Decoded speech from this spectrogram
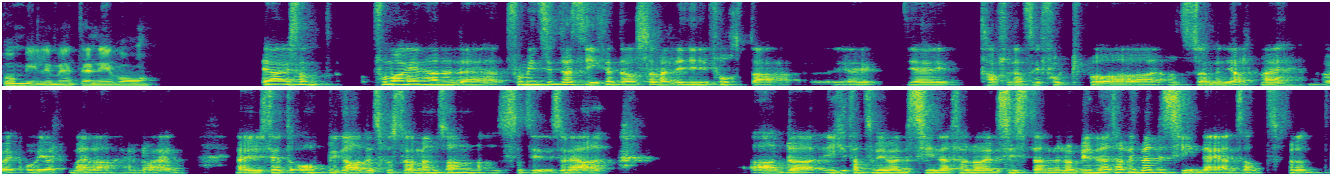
på millimeternivå. Ja, ikke sant. For mange hadde det. For min side gikk det også veldig fort. da. Jeg, jeg traff ganske fort på at strømmen hjalp meg, og, og hjalp meg da hele veien. Jeg justerte opp gradvis på strømmen, sånn, samtidig som jeg hadde ikke tatt så mye medisiner før nå i det siste, men nå begynner jeg å ta litt medisin igjen. sant? For at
